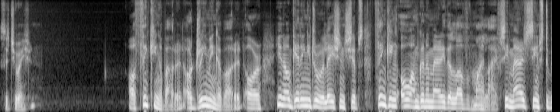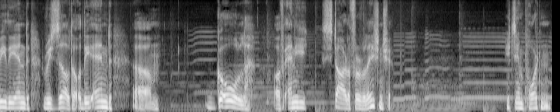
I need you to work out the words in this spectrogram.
situation or thinking about it or dreaming about it or you know getting into relationships thinking oh i'm going to marry the love of my life. See marriage seems to be the end result or the end um, goal of any start of a relationship. It's important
